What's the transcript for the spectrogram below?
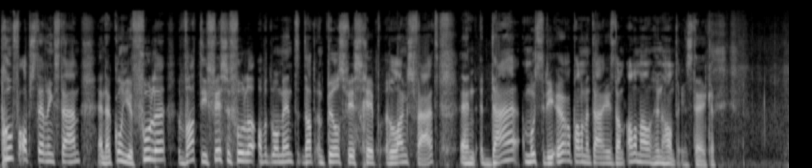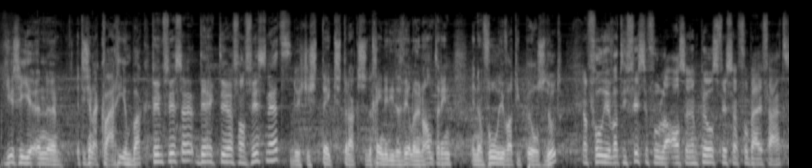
proefopstelling staan. En daar kon je voelen wat die vissen voelen... op het moment dat een pulsvisschip langsvaart. En daar moesten die Europarlementariërs dan allemaal hun hand in steken. Hier zie je een, uh, het is een aquariumbak. Pim Visser, directeur van Visnet. Dus je steekt straks, degene die dat willen, hun hand erin... en dan voel je wat die puls doet. Dan voel je wat die vissen voelen als er een pulsvisser voorbij vaart.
